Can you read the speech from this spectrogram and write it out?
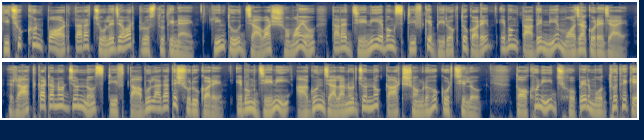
কিছুক্ষণ পর তারা চলে যাওয়ার প্রস্তুতি নেয়, কিন্তু যাওয়ার সময়ও তারা জেনি এবং স্টিভকে বিরক্ত করে এবং তাদের নিয়ে মজা করে যায়। রাত কাটানোর জন্য স্টিভ তাঁবু লাগাতে শুরু করে এবং জেনি আগুন জ্বালানোর জন্য কাঠ সংগ্রহ করছিল। তখনই ঝোপের মধ্য থেকে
